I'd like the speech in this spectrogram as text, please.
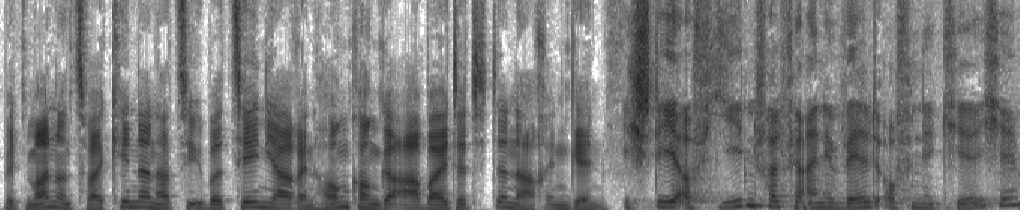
Mit Mann und zwei Kindern hat sie über zehn Jahre in Hongkong gearbeitet, danach in Genf. Ich stehe auf jeden Fall für eine weltoffene Kirche.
